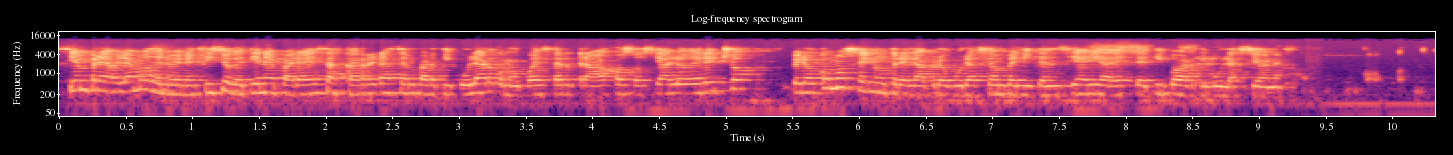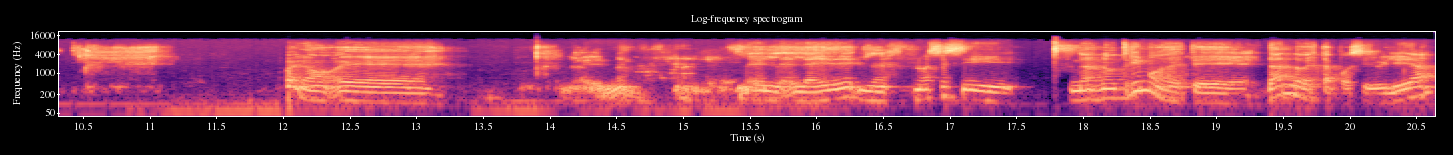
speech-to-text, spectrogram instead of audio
Siempre hablamos del beneficio que tiene para esas carreras en particular, como puede ser trabajo social o derecho, pero ¿cómo se nutre la Procuración Penitenciaria de este tipo de articulaciones? Bueno, eh, la, idea, no sé si nos nutrimos este, dando esta posibilidad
